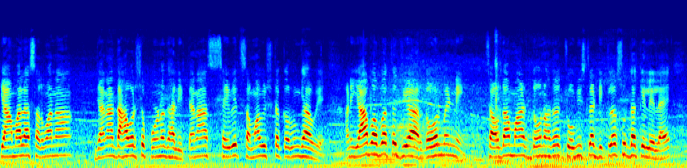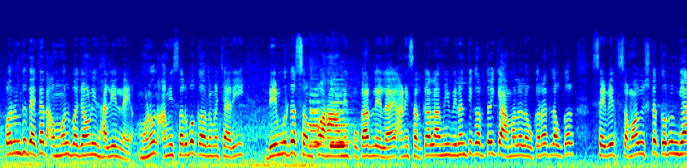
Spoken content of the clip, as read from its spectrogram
की आम्हाला सर्वांना ज्यांना दहा वर्ष पूर्ण झाली त्यांना सेवेत समाविष्ट करून घ्यावे. आणि याबाबत जी आर गव्हर्नमेंटने चौदा मार्च दोन हजार चोवीसला डिक्लेअरसुद्धा केलेला आहे. परंतु त्याच्यात अंमलबजावणी झालेली नाही. म्हणून आम्ही सर्व कर्मचारी बेमुदत संप हा आम्ही पुकारलेला आहे आणि सरकारला आम्ही विनंती करतोय की आम्हाला लवकरात लवकर सेवेत समाविष्ट करून घ्या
